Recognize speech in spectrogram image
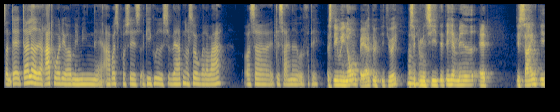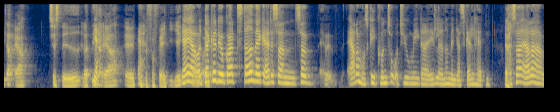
Så der, der lavede jeg ret hurtigt om i min øh, arbejdsproces og gik ud i verden og så, hvad der var. Og så designede jeg ud fra det. altså det er jo enormt bæredygtigt jo, ikke? Og Mm. så kan man sige, det er det her med, at design det, der er til stede, eller det, Ja. der er, øh, du Ja. kan få fat i, ikke? Ja, ja, og der at- kan det jo godt, stadigvæk er det sådan, så øh, er der måske kun 22 meter af et eller andet, men jeg skal have den. Ja. Og så er der,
